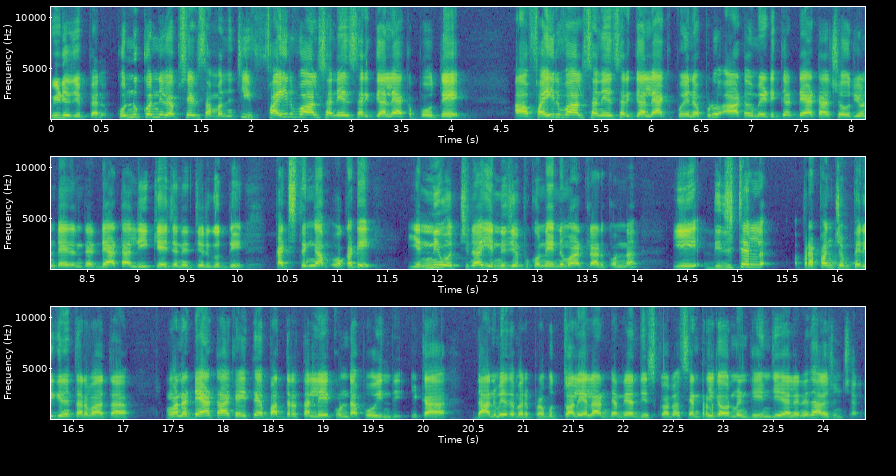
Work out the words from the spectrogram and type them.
వీడియో చెప్పాను. కొన్ని కొన్ని వెబ్సైట్ సంబంధించి ఈ ఫైర్ వాల్స్ అనేది సరిగ్గా లేకపోతే ఆ ఫైర్ వాల్స్ అనేది సరిగ్గా లేకపోయినప్పుడు ఆటోమేటిక్గా డేటా చౌర్యం లేదంటే డేటా లీకేజ్ అనేది జరుగుద్ది. ఖచ్చితంగా ఒకటి ఎన్ని వచ్చినా ఎన్ని చెప్పుకున్నా ఎన్ని మాట్లాడుకున్నా ఈ డిజిటల్ ప్రపంచం పెరిగిన తర్వాత మన డేటాకైతే భద్రత లేకుండా పోయింది. ఇక దాని మీద మరి ప్రభుత్వాలు ఎలాంటి నిర్ణయం తీసుకోవాలో సెంట్రల్ గవర్నమెంట్ ఏం చేయాలనేది ఆలోచించాలి.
